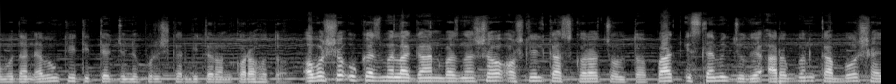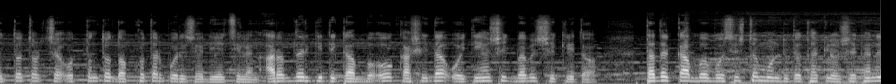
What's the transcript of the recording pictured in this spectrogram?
অবদান এবং কৃতিত্বের জন্য পুরস্কার বিতরণ করা হতো। অবশ্য উকাজ মেলা, গান, বাজনা সহ অশ্লীল কাজ করা চলত। পাক ইসলামিক যুগে আরবগণ কাব্য সাহিত্য চর্চা অত্যন্ত দক্ষতার পরিচয় দিয়েছিলেন। আরবদের গীতিকাব্য ও কাশিদা ঐতিহাসিকভাবে স্বীকৃত। তাদের কাব্য বৈশিষ্ট্য মণ্ডিত থাকলেও সেখানে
